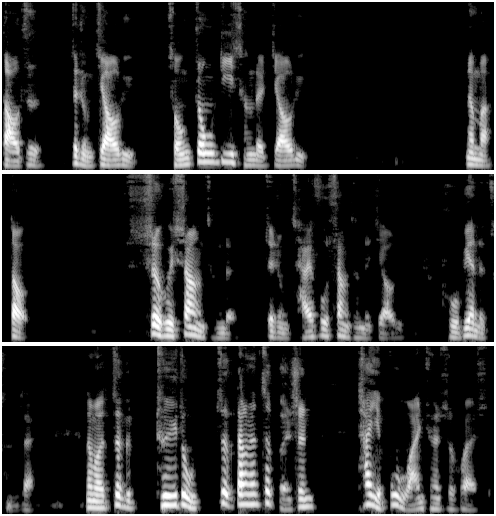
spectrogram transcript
导致这种焦虑从中低层的焦虑，那么到社会上层的。这种财富上层的焦虑普遍的存在，那么这个推动这当然这本身它也不完全是坏事。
